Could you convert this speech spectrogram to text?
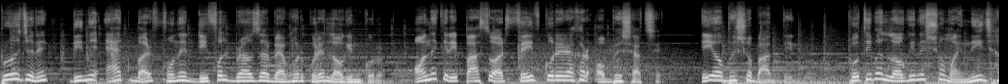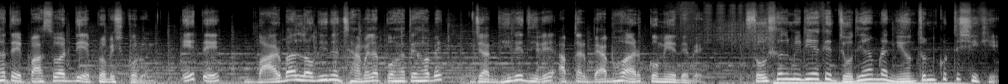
প্রয়োজনে দিনে একবার ফোনের ডিফল্ট ব্রাউজার ব্যবহার করে লগ করুন। অনেকেরই পাসওয়ার্ড সেভ করে রাখার অভ্যেস আছে। এই অভ্যাসও বাদ দিন। প্রতিবার লগ সময় নিজ হাতে পাসওয়ার্ড দিয়ে প্রবেশ করুন। এতে বারবার লগ ঝামেলা পোহাতে হবে, যা ধীরে ধীরে আপনার ব্যবহার কমিয়ে দেবে। সোশ্যাল মিডিয়াকে যদি আমরা নিয়ন্ত্রণ করতে শিখি,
